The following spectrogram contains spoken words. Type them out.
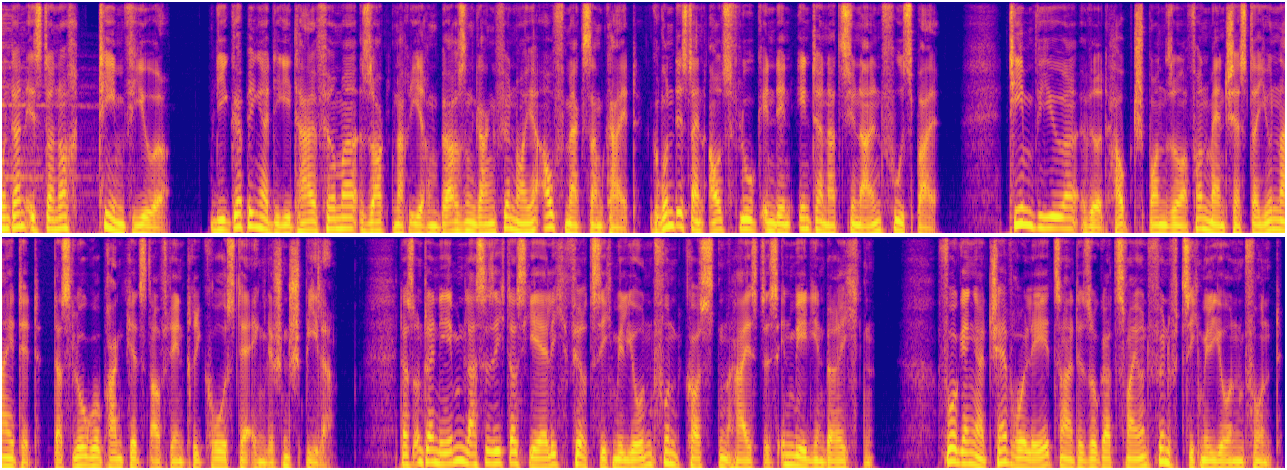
Und dann ist da noch Teamviewer. Die Göppinger Digitalfirma sorgt nach ihrem Börsengang für neue Aufmerksamkeit. Grund ist ein Ausflug in den internationalen Fußball. Teamviewer wird Hauptsponsor von Manchester United. Das Logo prangt jetzt auf den Trikots der englischen Spieler. Das Unternehmen lasse sich das jährlich 40 Millionen Pfund kosten, heißt es in Medienberichten. Vorgänger Chevrolet zahlte sogar 52 Millionen Pfund.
